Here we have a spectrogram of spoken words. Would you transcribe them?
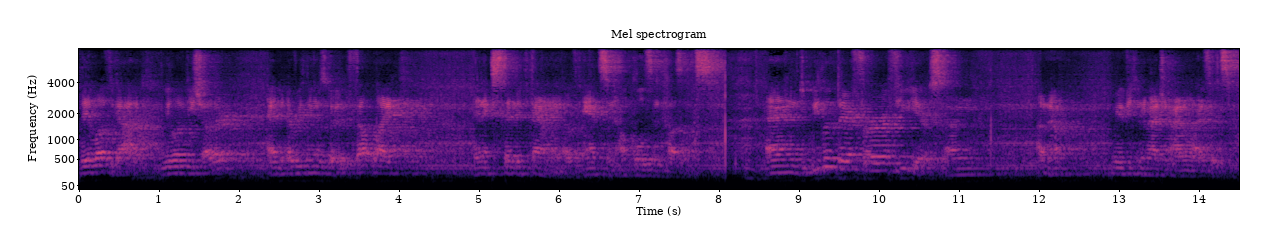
they loved God, we loved each other, and everything was good. It felt like an extended family of aunts and uncles and cousins. And we lived there for a few years, and I don't know, maybe you can imagine island life, it's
